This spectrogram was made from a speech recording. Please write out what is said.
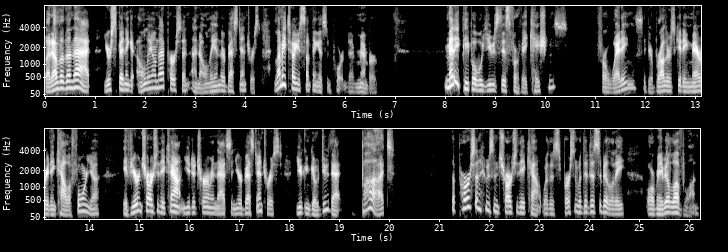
But other than that, you're spending it only on that person and only in their best interest. Let me tell you something that's important to remember. Many people will use this for vacations, for weddings. If your brother's getting married in California, if you're in charge of the account and you determine that's in your best interest, you can go do that. But the person who's in charge of the account, whether it's a person with a disability or maybe a loved one,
